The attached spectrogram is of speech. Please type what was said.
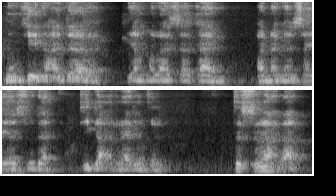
Mungkin ada yang merasakan pandangan saya sudah tidak relevan. Terserahlah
